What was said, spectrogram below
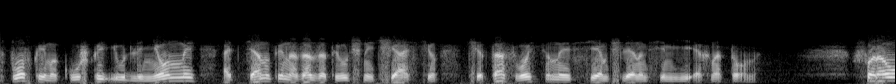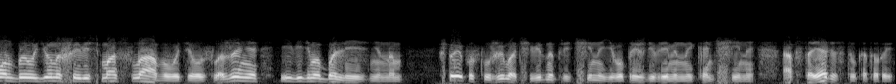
с плоской макушкой и удлиненной, оттянутой назад затылочной частью, черта, свойственная всем членам семьи Эхнатона. Фараон был юношей весьма слабого телосложения и, видимо, болезненным, что и послужило, очевидно, причиной его преждевременной кончины, обстоятельства которой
